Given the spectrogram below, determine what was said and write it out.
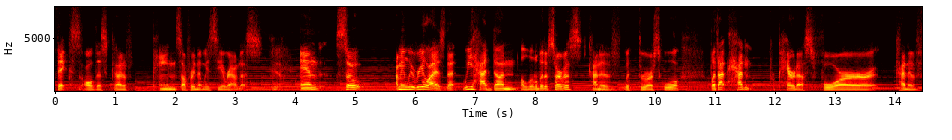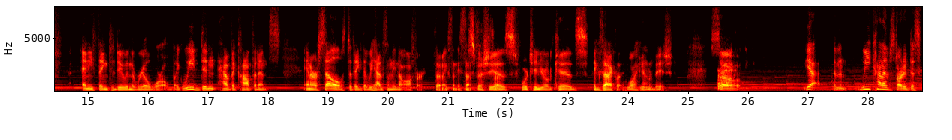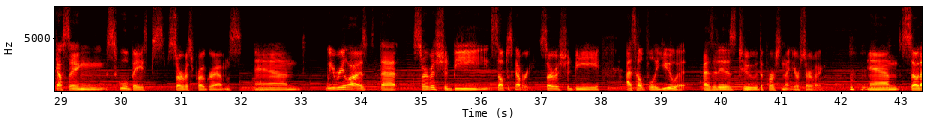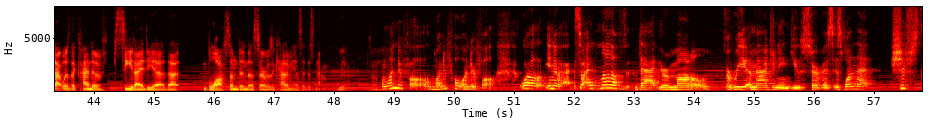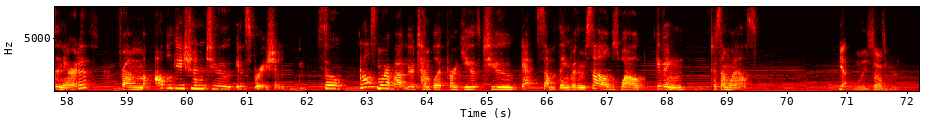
fix all this kind of pain and suffering that we see around us? Yeah. And so, I mean, we realized that we had done a little bit of service kind of with through our school, but that hadn't prepared us for kind of anything to do in the real world. Like we didn't have the confidence in ourselves to think that we had something to offer. If that makes any sense. Especially So- as 14 year old kids exactly. walking on a beach. So, yeah, and we kind of started discussing school based service programs, and we realized that service should be self discovery. Service should be as helpful to you as it is to the person that you're serving. And so that was the kind of seed idea that blossomed into Service Academy as it is now. Yeah. So, Wonderful, wonderful, wonderful. Well, you know, so I love that your model for reimagining youth service is one that shifts the narrative from obligation to inspiration. Mhm. So tell us more about your template for youth to get something for themselves while giving to someone else. Yeah. So-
